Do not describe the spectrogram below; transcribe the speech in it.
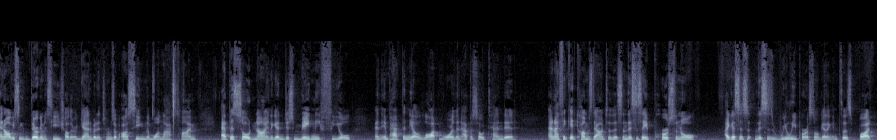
And obviously, they're going to see each other again, but in terms of us seeing them one last time, episode 9, again, just made me feel and impacted me a lot more than episode 10 did. And I think it comes down to this, and this is a personal, I guess this, this is really personal getting into this, but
